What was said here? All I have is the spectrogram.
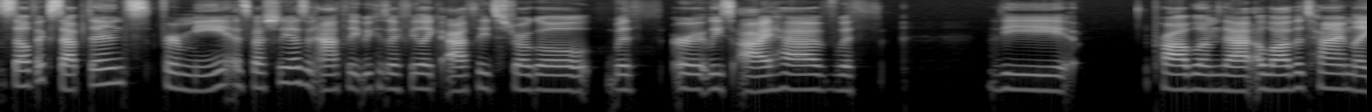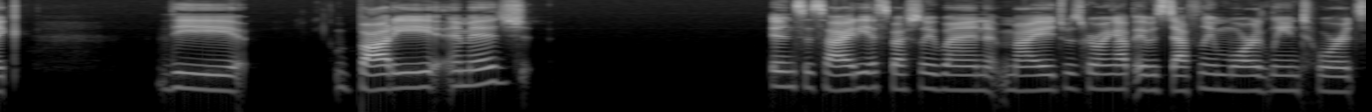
self-acceptance for me, especially as an athlete because I feel like athletes struggle with or at least I have with the problem that a lot of the time like the body image in society, especially when my age was growing up, it was definitely more lean towards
